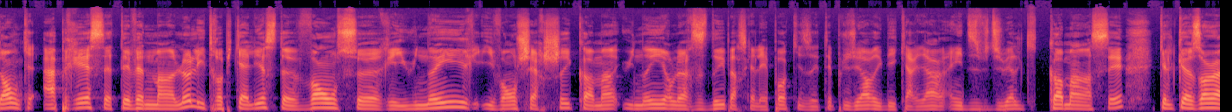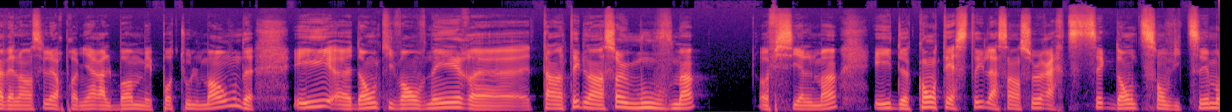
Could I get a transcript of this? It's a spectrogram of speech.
Donc, après cet événement-là, les tropicalistes vont se réunir, ils vont chercher comment unir leurs idées parce qu'à l'époque, ils étaient plusieurs avec des carrières individuelles qui commençaient. Quelques-uns avaient lancé leur premier album, mais pas tout le monde. Et euh, donc, ils vont venir euh, tenter de lancer un mouvement officiellement et de contester la censure artistique dont ils sont victimes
